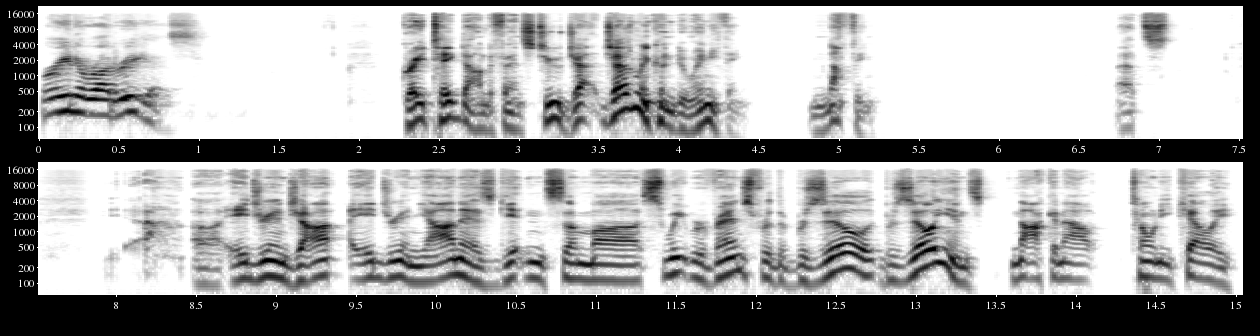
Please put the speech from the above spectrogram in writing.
Marina Rodriguez. Great takedown defense too. Ja- Jasmine couldn't do anything, nothing. That's yeah. Uh, Adrian John Adrian Yana is getting some uh, sweet revenge for the Brazil Brazilians knocking out Tony Kelly.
